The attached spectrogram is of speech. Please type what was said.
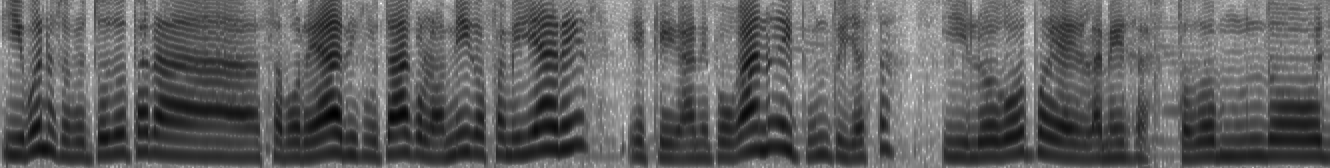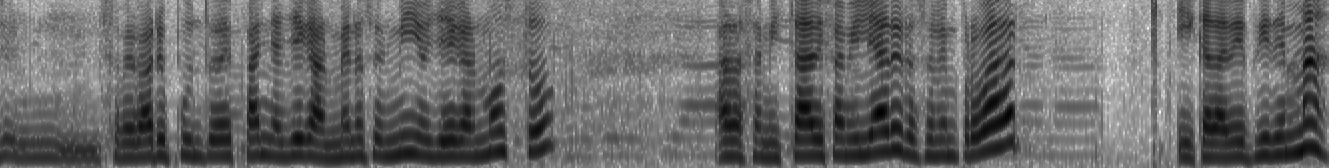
y bueno, sobre todo para saborear, disfrutar con los amigos, familiares, el que gane, pues gana y punto, y ya está y luego pues la mesa. Todo el mundo mm, sobre varios puntos de España llega, al menos el mío, llega al mosto, a las amistades familiares lo suelen probar y cada vez piden más.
